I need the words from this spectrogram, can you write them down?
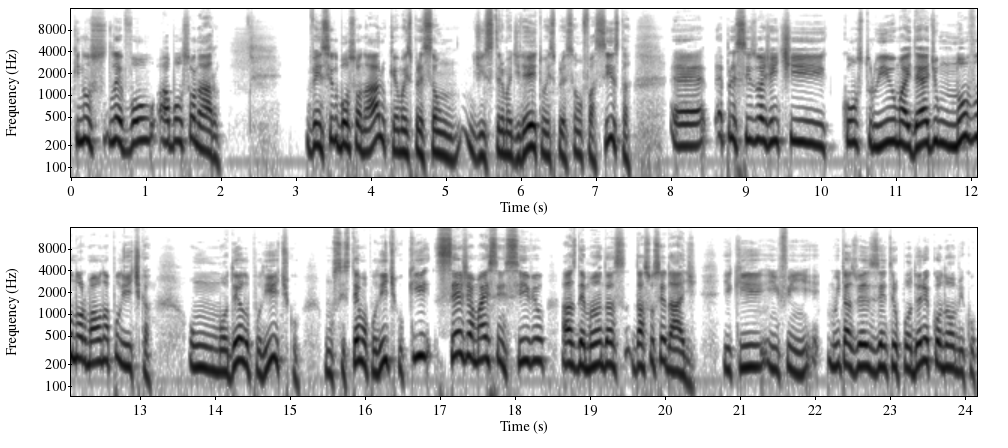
que nos levou a Bolsonaro. Vencido Bolsonaro, que é uma expressão de extrema direita, uma expressão fascista, é, é preciso a gente construir uma ideia de um novo normal na política um modelo político, um sistema político que seja mais sensível às demandas da sociedade e que, enfim, muitas vezes entre o poder econômico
